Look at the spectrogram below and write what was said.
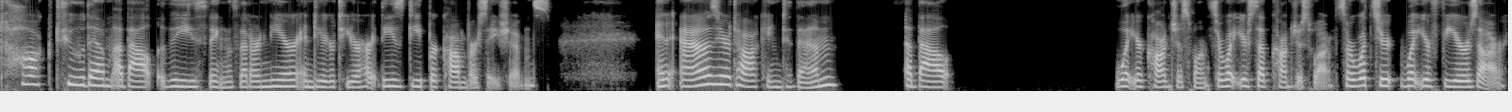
talk to them about these things that are near and dear to your heart, these deeper conversations. And as you're talking to them about what your conscious wants or what your subconscious wants or what's your what your fears are,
